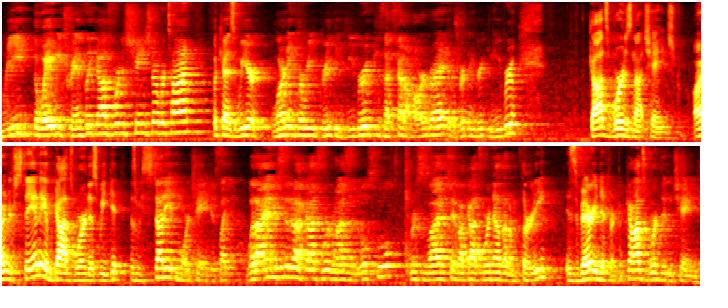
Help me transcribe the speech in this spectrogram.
read, the way we translate God's word has changed over time because we are learning to read Greek and Hebrew because that's kind of hard, right? It was written in Greek and Hebrew. God's word has not changed. Our understanding of God's word as we get as we study it more changes. Like what I understood about God's word when I was in middle school versus what I understand about God's word now that I'm 30 is very different. But God's word didn't change.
